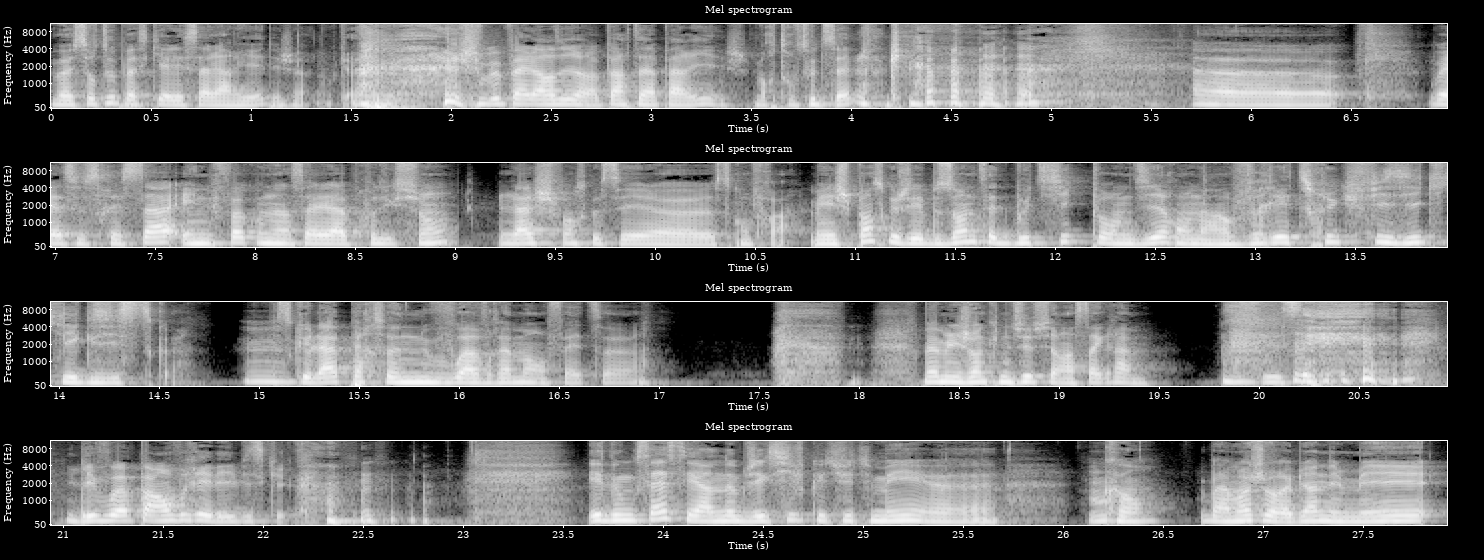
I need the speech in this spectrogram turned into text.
bah, surtout parce qu'il y a les salariés déjà. Donc, euh, je peux pas leur dire partez à Paris, je me retrouve toute seule. euh, ouais, ce serait ça. Et une fois qu'on a installé la production, là, je pense que c'est euh, ce qu'on fera. Mais je pense que j'ai besoin de cette boutique pour me dire on a un vrai truc physique qui existe, quoi. Hmm. Parce que là, personne nous voit vraiment, en fait. Euh. Même les gens qui nous suivent sur Instagram. Ils les voient pas en vrai, les biscuits. Et donc ça, c'est un objectif que tu te mets Mm. Quand Bah moi j'aurais bien aimé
